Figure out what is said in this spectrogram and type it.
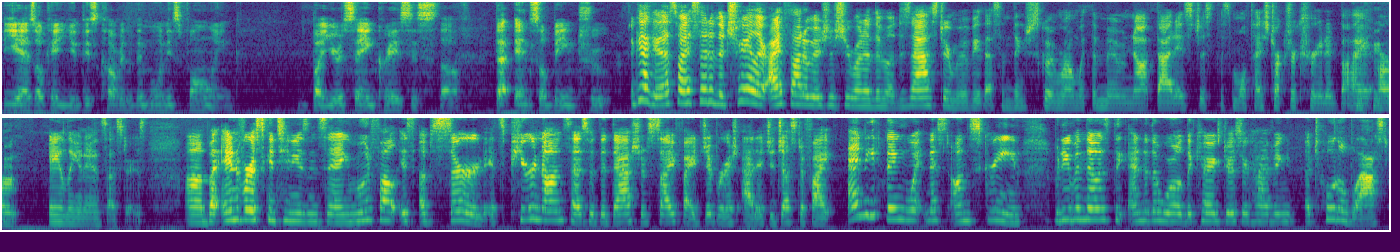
yes, okay, you discovered that the moon is falling, but you're saying crazy stuff that ends up being true. Exactly. That's why I said in the trailer, I thought it was just your run of the mill disaster movie that something's just going wrong with the moon, not that it's just this multi structure created by our alien ancestors. Um, but Inverse continues in saying Moonfall is absurd. It's pure nonsense with a dash of sci fi gibberish added to justify anything witnessed on screen. But even though it's the end of the world, the characters are having a total blast,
